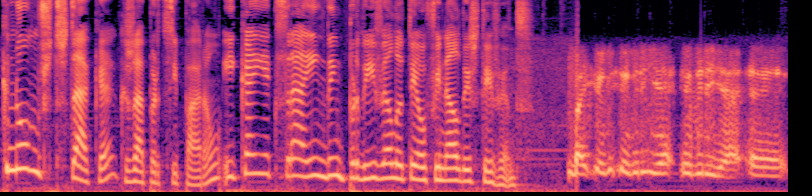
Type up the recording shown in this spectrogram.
Que nomes destaca que já participaram e quem é que será ainda imperdível até ao final deste evento? Bem, eu, eu diria, eu diria eh,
